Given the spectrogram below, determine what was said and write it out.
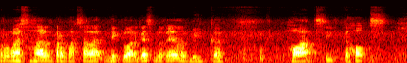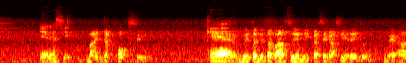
permasalahan-permasalahan di keluarga sebenarnya lebih ke hoax sih, ke hoax. Iya nggak sih? banyak hoax sih Kayak Ya, berita-berita palsu yang dikasih-kasih itu WA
